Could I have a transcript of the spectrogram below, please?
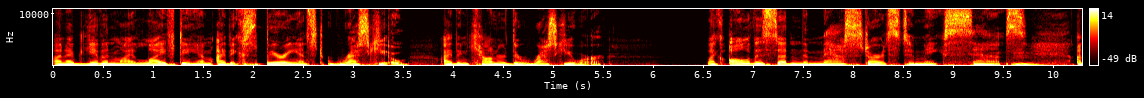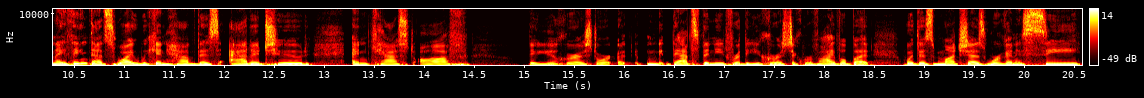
and I've given my life to Him, I've experienced rescue. I've encountered the rescuer. Like all of a sudden, the Mass starts to make sense. And I think that's why we can have this attitude and cast off the Eucharist, or uh, that's the need for the Eucharistic revival. But with as much as we're going to see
